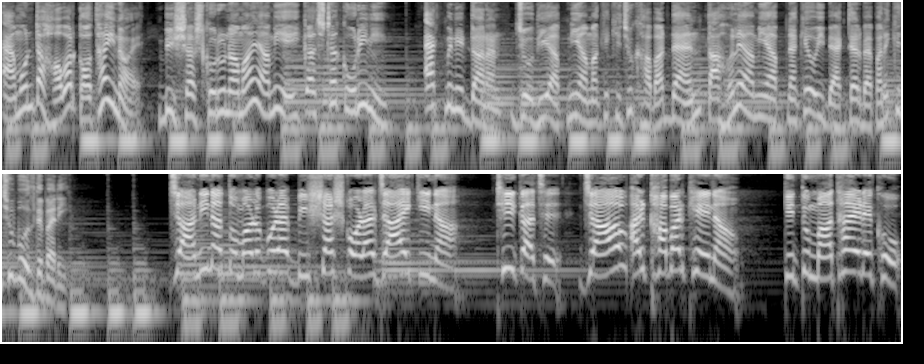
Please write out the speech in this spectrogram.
এমনটা হওয়ার কথাই নয়। বিশ্বাস করুন আমায় আমি এই কাজটা করিনি। এক মিনিট দাঁড়ান। যদি আপনি আমাকে কিছু খাবার দেন তাহলে আমি আপনাকে ওই ব্যাগটার ব্যাপারে কিছু বলতে পারি। জানি না তোমার ওপর আর বিশ্বাস করা যায় কি না ঠিক আছে যাও আর খাবার খেয়ে নাও। কিন্তু মাথায় রেখো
